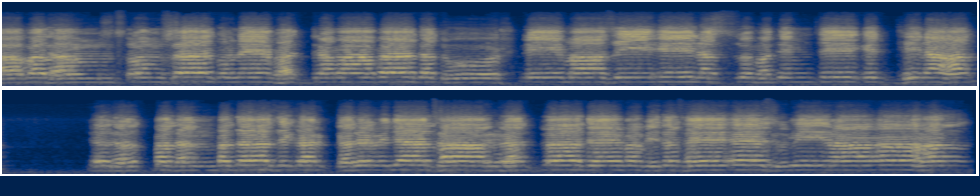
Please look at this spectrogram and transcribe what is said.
आवधम् स्वम् सगुणे भद्रमावदतूष्णीमासीनः सुमतिम् चिकिद्धिनः यदुत्पदम् वदसि कर्करिर्यथा बृहद्वदेव विदथे सुवीराः।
